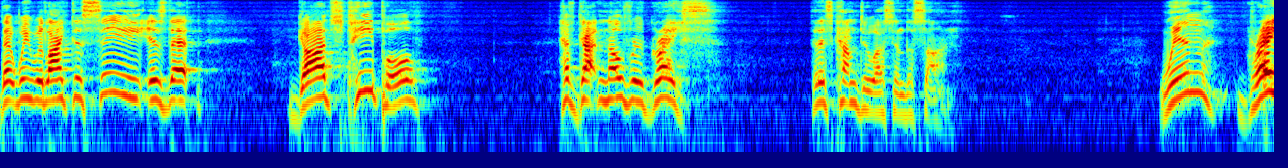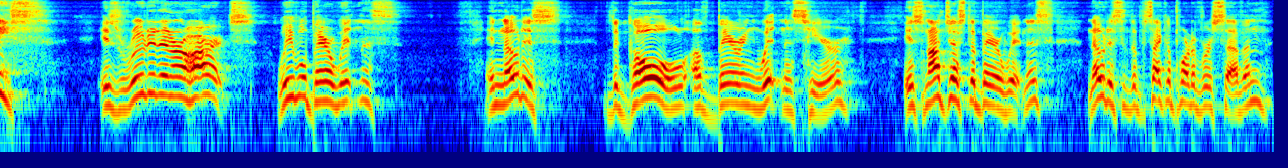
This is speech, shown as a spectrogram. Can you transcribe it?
that we would like to see is that God's people have gotten over grace that has come to us in the Son. When grace is rooted in our hearts, we will bear witness. And notice the goal of bearing witness here is not just to bear witness. Notice in the second part of verse 7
